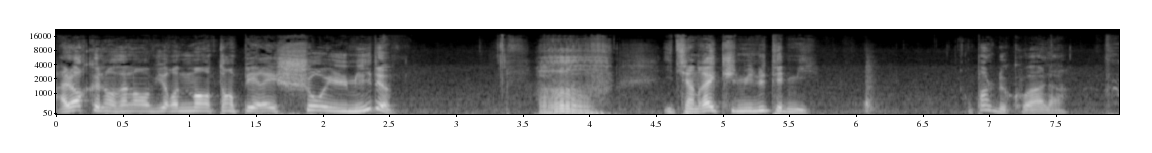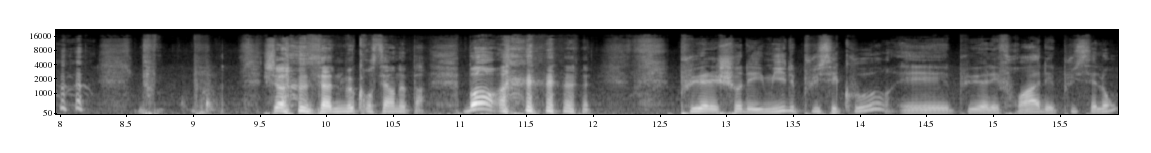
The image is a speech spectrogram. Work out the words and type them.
alors que dans un environnement tempéré, chaud et humide, il tiendrait qu'une minute et demie. On parle de quoi là? Ça ne me concerne pas. Bon, plus elle est chaude et humide, plus c'est court, et plus elle est froide et plus c'est long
